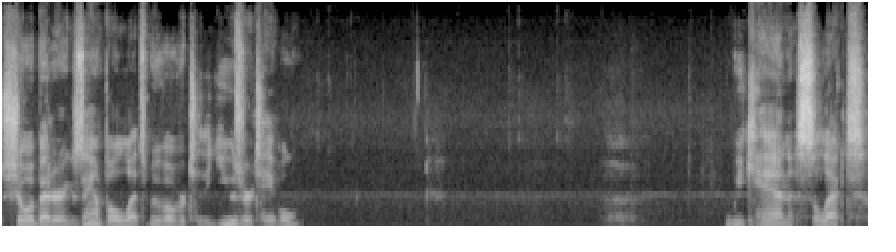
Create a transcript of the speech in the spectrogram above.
show a better example, let's move over to the user table. we can select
